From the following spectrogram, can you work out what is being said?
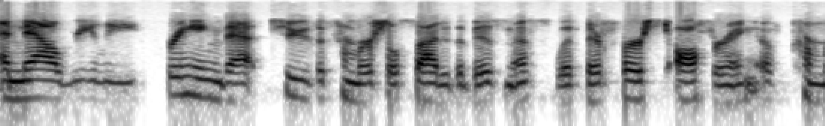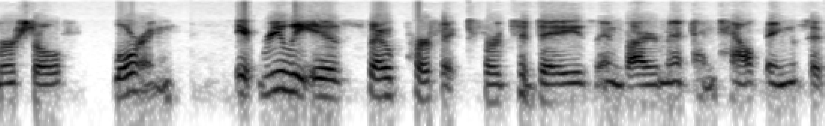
and now really bringing that to the commercial side of the business with their first offering of commercial flooring. It really is so perfect for today's environment and how things have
